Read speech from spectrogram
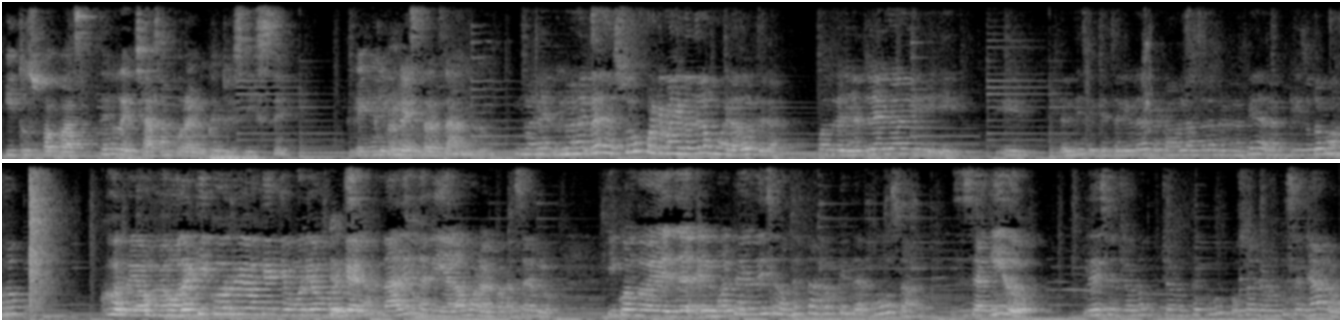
y tus papás te rechazan por algo que tú hiciste, ¿qué ejemplo le estás dando? No es, no es de Jesús, porque imagínate la mujer adúltera. Cuando ella llega y, y- y él dice que está libre de pecado, lanza la primera piedra. ¿Qué hizo todo el mundo? Corrió, mejor aquí corrió que aquí murió, porque Exacto. nadie tenía la moral para hacerlo. Y cuando ella, él voltea y le dice, ¿dónde están los que te acusan? Dice, se han ido. Le dice, yo no, yo no te culpo, o sea, yo no te señalo.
